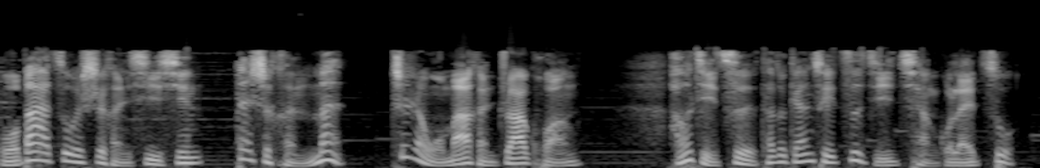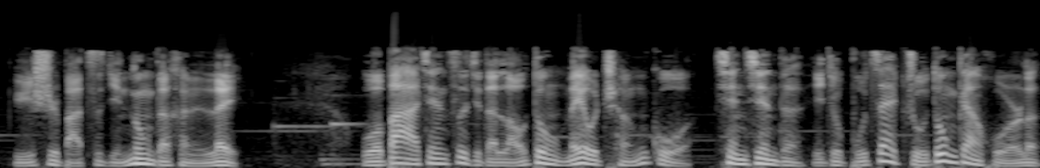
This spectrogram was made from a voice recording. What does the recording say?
我爸做事很细心，但是很慢，这让我妈很抓狂。好几次，他都干脆自己抢过来做，于是把自己弄得很累。我爸见自己的劳动没有成果，渐渐的也就不再主动干活了。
